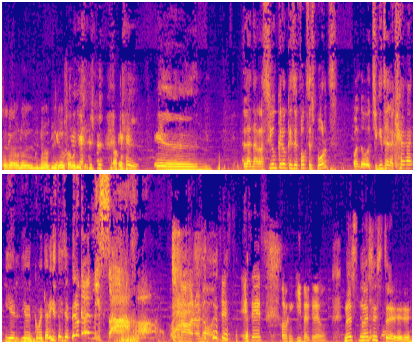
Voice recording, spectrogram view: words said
Será uno de mis nuevos videos favoritos. el, el- la narración creo que es de Fox Sports cuando Chiquita la caga y el, y el comentarista dice pero caben mis ojos No, no, no. Ese es, ese es Jorge Kiefer, creo. No es, no es este.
